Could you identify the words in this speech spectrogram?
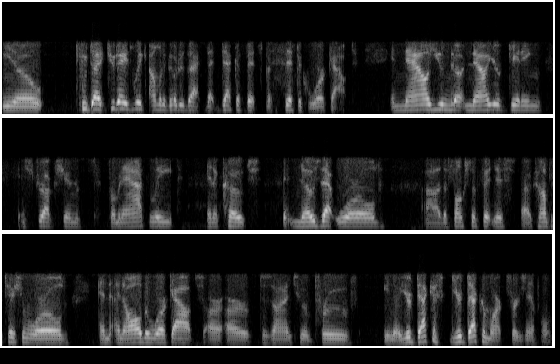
you know, two day two days a week, I'm going to go to that that DecaFit specific workout. And now you know now you're getting instruction from an athlete and a coach that knows that world, uh, the functional fitness uh, competition world, and and all the workouts are are designed to improve. You know your deca your decamark, for example.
